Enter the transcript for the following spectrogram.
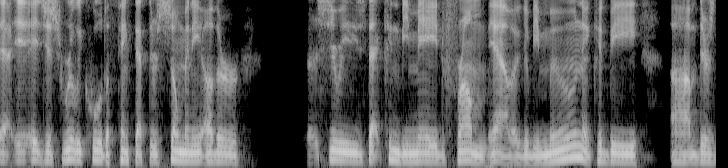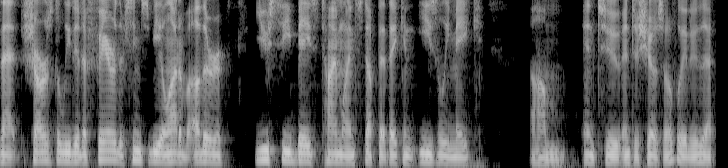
it's just really cool to think that there's so many other uh, series that can be made from yeah it could be moon it could be um, there's that Char's deleted affair there seems to be a lot of other uc based timeline stuff that they can easily make um, into into shows so hopefully they do that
